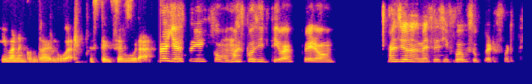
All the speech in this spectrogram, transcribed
y van a encontrar el lugar, estoy segura. Ya estoy como más positiva, pero hace unos meses sí fue súper fuerte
